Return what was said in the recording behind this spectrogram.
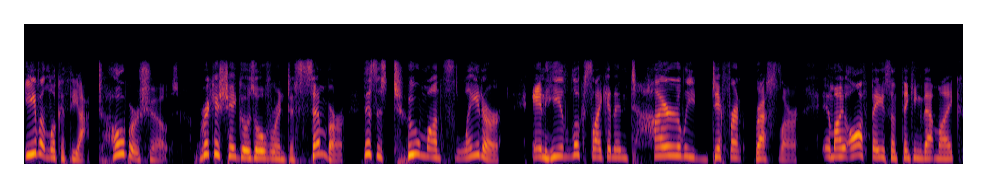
even look at the October shows. Ricochet goes over in December. This is 2 months later and he looks like an entirely different wrestler. Am I off base in thinking that, Mike?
